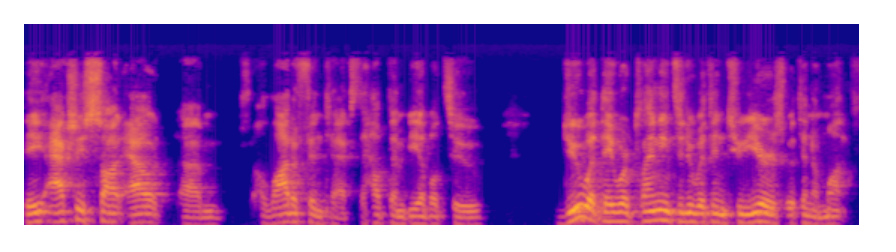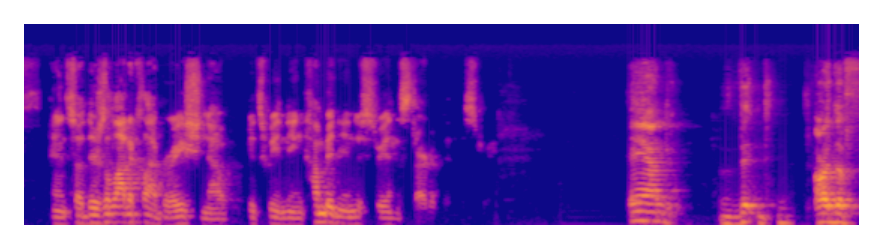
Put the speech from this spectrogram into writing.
they actually sought out um, a lot of fintechs to help them be able to do what they were planning to do within two years within a month. And so there's a lot of collaboration now between the incumbent industry and the startup industry. And the, are the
